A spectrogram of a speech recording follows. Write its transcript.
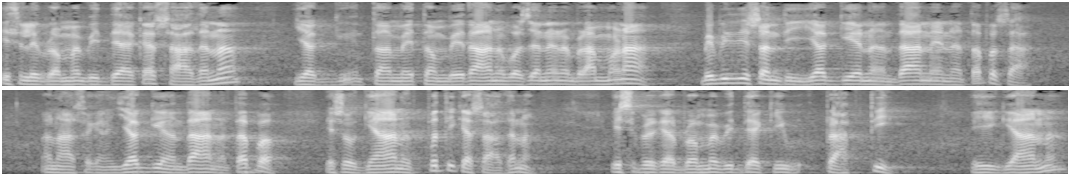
इसलिए ब्रह्म विद्या का साधन, यज्ञ, तमे तम वेदानुवचनेन ब्राह्मणा विविधिसन्ति यज्ञेन दानेन तपसा। अनाशकेन यज्ञ दान तप, ऐसो ज्ञान उत्पत्ति का साधन। इस प्रकार ब्रह्म विद्या की प्राप्ति, यही ज्ञान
